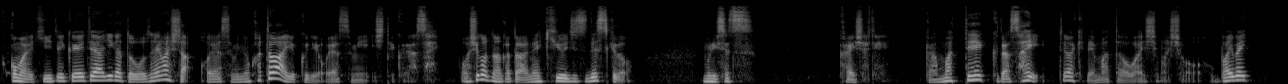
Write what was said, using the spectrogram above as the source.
ここまで聞いてくれてありがとうございました。お休みの方はゆっくりお休みしてください。お仕事の方はね、休日ですけど、無理せず、会社で頑張ってください。というわけでまたお会いしましょう。バイバイ。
